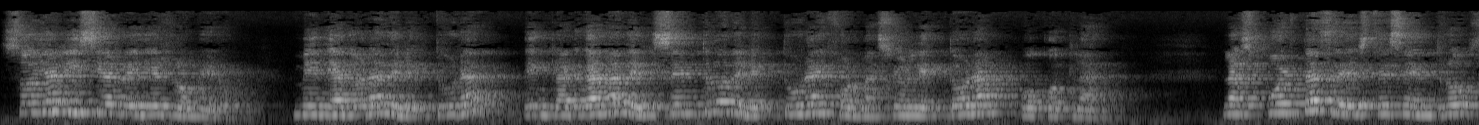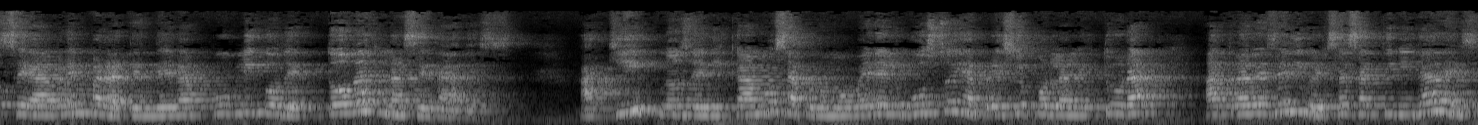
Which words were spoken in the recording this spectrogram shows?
Soy Alicia Reyes Romero, mediadora de lectura, encargada del Centro de Lectura y Formación Lectora Ocotlán. Las puertas de este centro se abren para atender a público de todas las edades. Aquí nos dedicamos a promover el gusto y aprecio por la lectura a través de diversas actividades,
